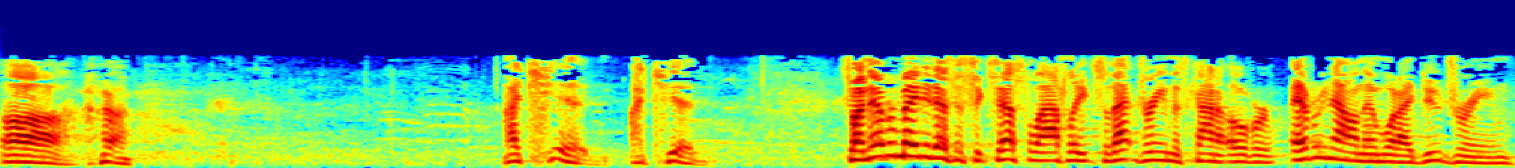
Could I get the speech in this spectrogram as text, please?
Uh, I kid. I kid. So I never made it as a successful athlete, so that dream is kind of over. Every now and then, what I do dream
